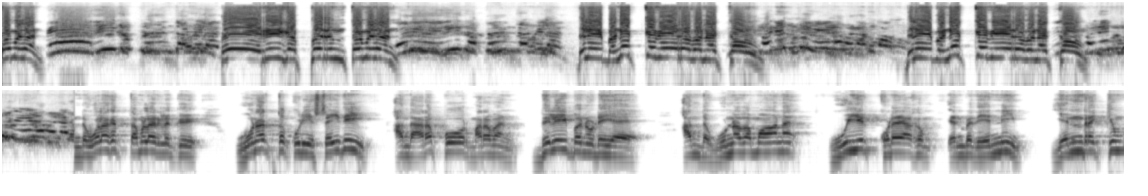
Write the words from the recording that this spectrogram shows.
தமிழன். பேரீக பெரும் தமிழன். திலீபனுக்கு வீர வணக்கம். திலீபனுக்கு வீர வணக்கம். இந்த உலக தமிழர்களுக்கு உணர்த்தக்கூடிய செய்தி அந்த அறப்போர் மறவன் திலீபனுடைய அந்த உன்னதமான உயிர் கொடையாகும் என்பது எண்ணி என்றைக்கும்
